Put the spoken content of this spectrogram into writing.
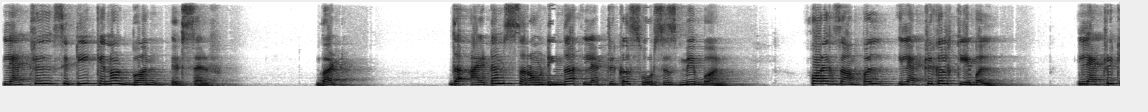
electricity cannot burn itself. But the items surrounding the electrical sources may burn. For example, electrical cable. Electric,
